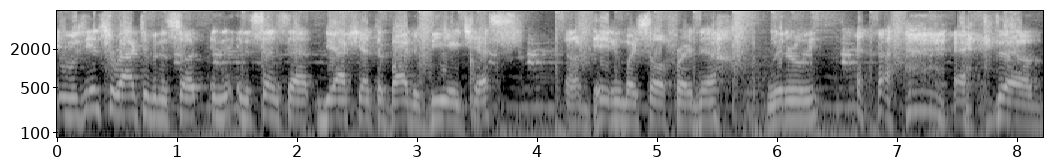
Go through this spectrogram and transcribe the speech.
it was interactive in a su- in, in the sense that you actually had to buy the VHS. And I'm dating myself right now, literally. and um,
